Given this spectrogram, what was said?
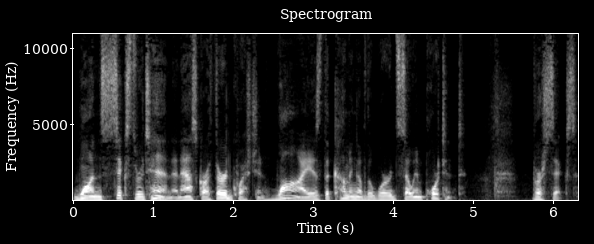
1 6 through 10 and ask our third question Why is the coming of the Word so important? Verse 6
